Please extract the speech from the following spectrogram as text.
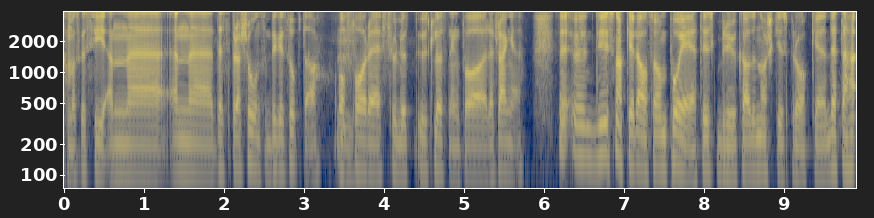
hva man skal si, en, eh, en desperasjon som bygges opp, da, og Mm. får full utløsning på refrenget. De snakker altså om poetisk bruk av det norske språket. Dette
